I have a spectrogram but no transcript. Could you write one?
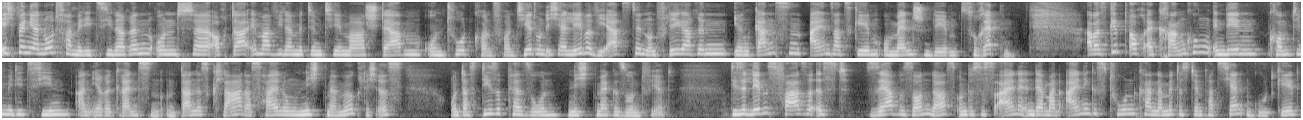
Ich bin ja Notfallmedizinerin und äh, auch da immer wieder mit dem Thema Sterben und Tod konfrontiert. Und ich erlebe, wie Ärztinnen und Pflegerinnen ihren ganzen Einsatz geben, um Menschenleben zu retten. Aber es gibt auch Erkrankungen, in denen kommt die Medizin an ihre Grenzen. Und dann ist klar, dass Heilung nicht mehr möglich ist und dass diese Person nicht mehr gesund wird. Diese Lebensphase ist sehr besonders und es ist eine, in der man einiges tun kann, damit es dem Patienten gut geht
